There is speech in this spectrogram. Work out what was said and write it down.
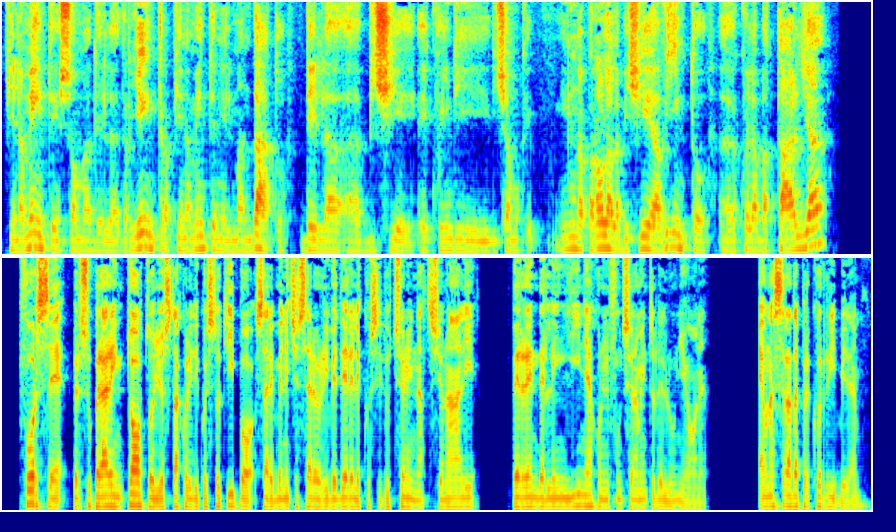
pienamente, insomma, del, rientra pienamente nel mandato della uh, BCE e quindi diciamo che in una parola la BCE ha vinto uh, quella battaglia Forse per superare in toto gli ostacoli di questo tipo sarebbe necessario rivedere le costituzioni nazionali per renderle in linea con il funzionamento dell'Unione. È una strada percorribile?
